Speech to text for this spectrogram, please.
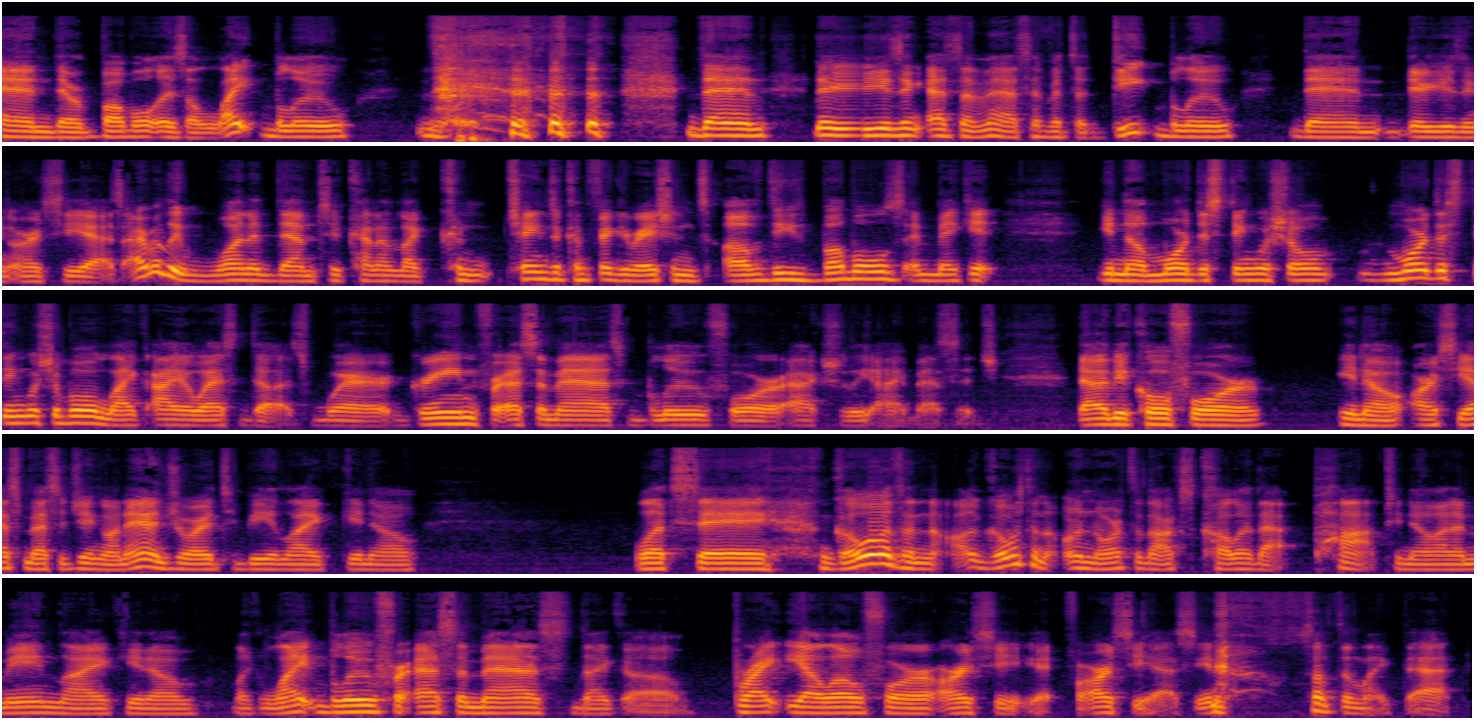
and their bubble is a light blue, then they're using SMS. If it's a deep blue, then they're using RCS. I really wanted them to kind of like con- change the configurations of these bubbles and make it, you know, more distinguishable, more distinguishable like iOS does, where green for SMS, blue for actually iMessage. That would be cool for you know RCS messaging on Android to be like you know let's say go with an go with an unorthodox color that pops you know what i mean? Like you know like light blue for sms like a uh, bright yellow for rc for rcs you know something like that.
